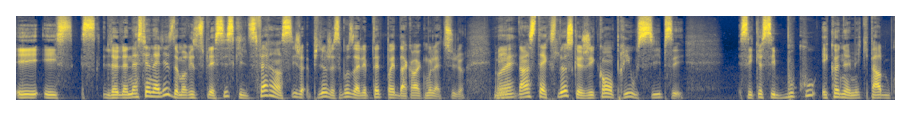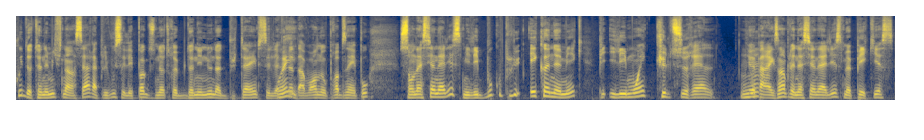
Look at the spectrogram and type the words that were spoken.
et, et le, le nationalisme de Maurice Duplessis, ce qui le différencie, puis là, je sais pas, vous allez peut-être pas être d'accord avec moi là-dessus. là. Mais Ouais. dans ce texte-là, ce que j'ai compris aussi, c'est c'est que c'est beaucoup économique. Il parle beaucoup d'autonomie financière. Rappelez-vous, c'est l'époque du notre donnez-nous notre butin, puis c'est le Oui. fait d'avoir nos propres impôts. Son nationalisme, il est beaucoup plus économique, puis il est moins culturel que, Mhm. par exemple, le nationalisme péquiste.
